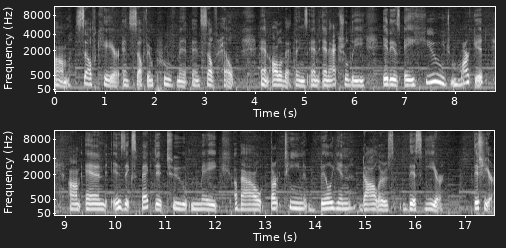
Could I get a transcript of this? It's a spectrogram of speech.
um, self care and self improvement and self help and all of that things. And, and actually, it is a huge market um, and is expected to make about $13 billion this year. This year.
